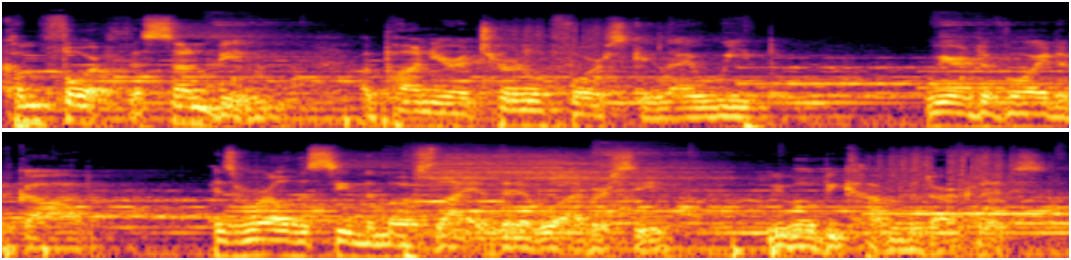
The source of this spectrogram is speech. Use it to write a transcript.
Come forth, the sunbeam, upon your eternal foreskin I weep. We are devoid of God. His world has seen the most light that it will ever see. We will become the darkness.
